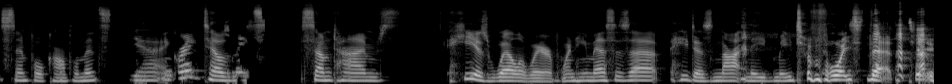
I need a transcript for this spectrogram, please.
simple compliments. Yeah, and Greg tells me sometimes he is well aware of when he messes up. He does not need me to voice that too,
